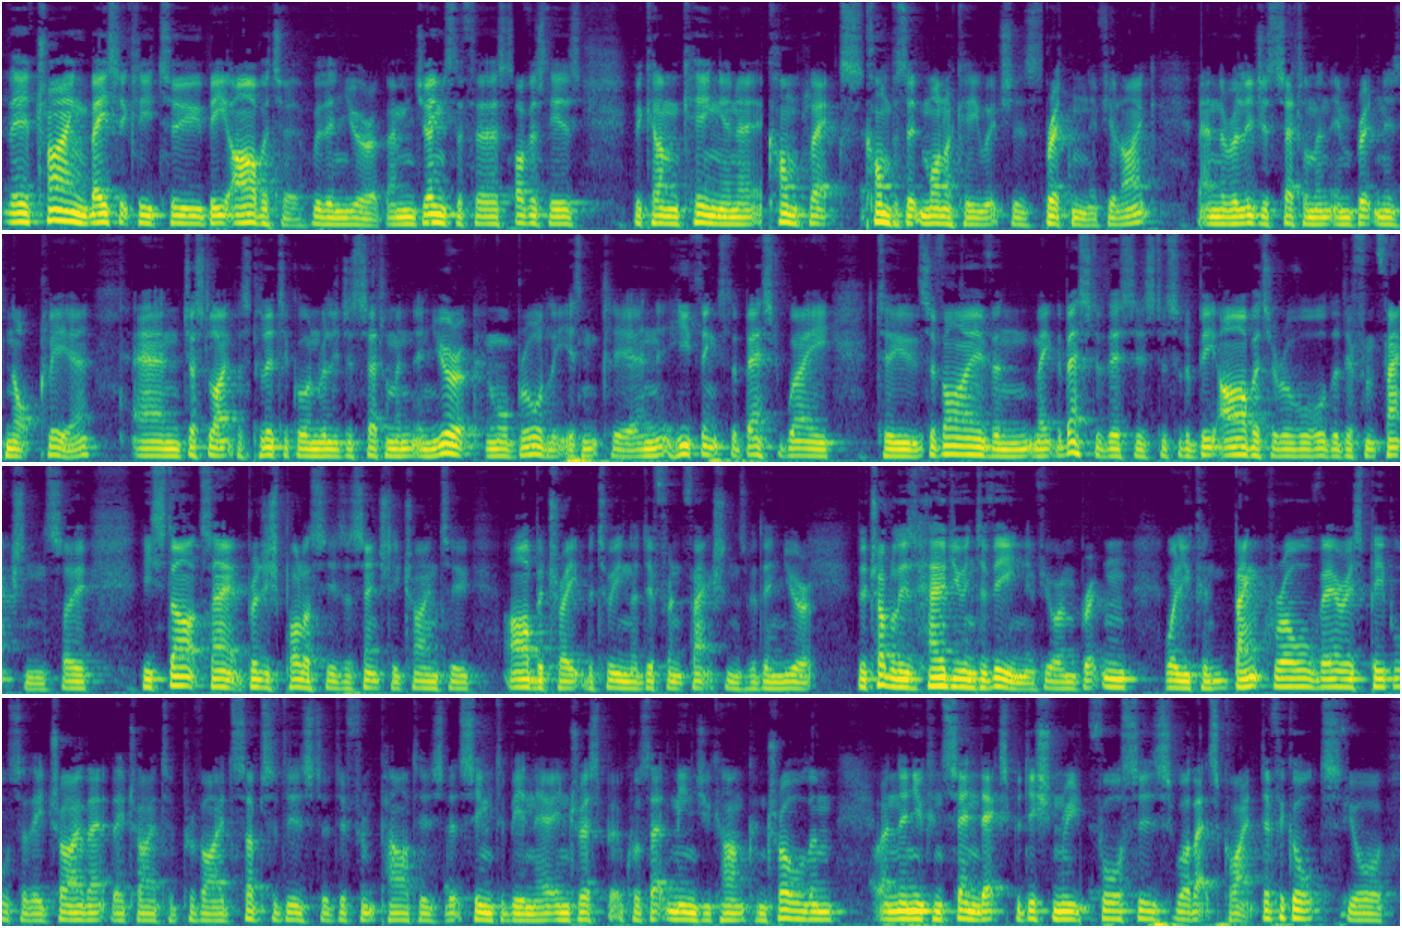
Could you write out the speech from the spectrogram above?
They're trying basically to be arbiter within Europe. I mean, James I obviously has become king in a complex composite monarchy, which is Britain, if you like, and the religious settlement in Britain is not clear. And just like the political and religious settlement in Europe more broadly isn't clear. And he thinks the best way to survive and make the best of this is to sort of be arbiter of all the different factions. So he starts out, British policy is essentially trying to arbitrate between the different factions within Europe. The trouble is, how do you intervene? If you're in Britain, well, you can bankroll various people, so they try that. They try to provide subsidies to different parties that seem to be in their interest, but of course, that means you can't control them. And then you can send expeditionary forces. Well, that's quite difficult. If you're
